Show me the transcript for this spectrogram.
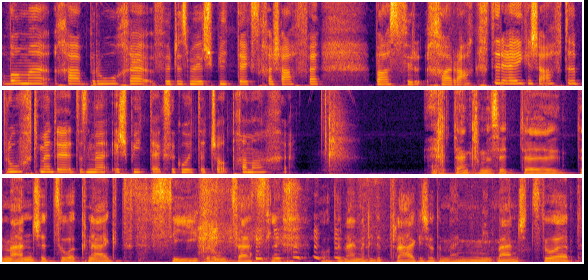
die man kann brauchen kann, für das man in Spitex arbeiten kann. Was für Charaktereigenschaften braucht man denn, dass man in Spitex einen guten Job machen kann? Ich denke, man sollte äh, den Menschen zugeneigt sein, grundsätzlich. oder wenn man in der Pflege ist oder mit Menschen zu tun hat.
